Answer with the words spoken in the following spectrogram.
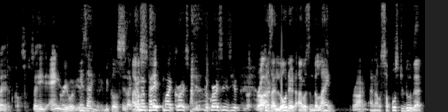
So- so he's angry with you. He's angry because He's like, I come was, and pay for my groceries. the groceries you right. because I loaded, I was in the line. right. and I was supposed to do that.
